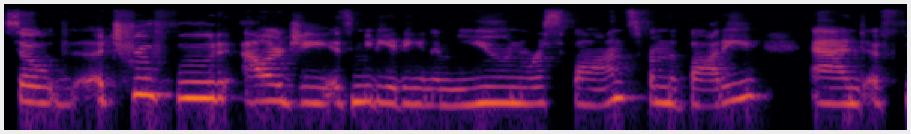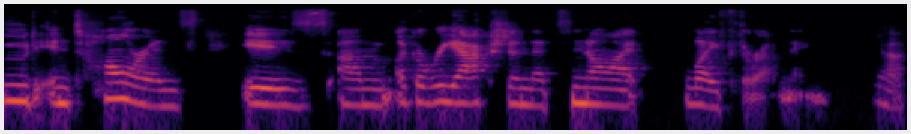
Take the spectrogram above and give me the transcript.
So a true food allergy is mediating an immune response from the body, and a food intolerance is um, like a reaction that's not life threatening. Yeah.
